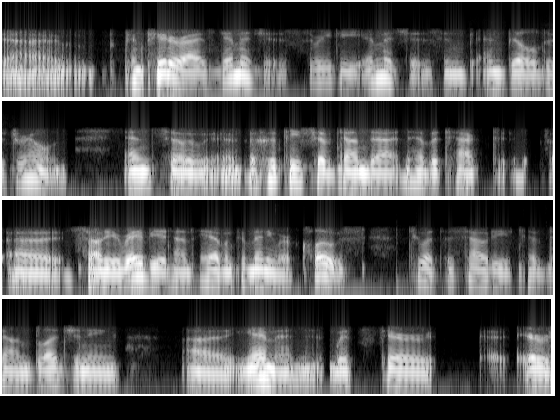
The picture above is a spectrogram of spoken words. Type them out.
uh, computerized images, 3D images, and, and build a drone. And so uh, the Houthis have done that and have attacked uh, Saudi Arabia. Now they haven't come anywhere close to what the Saudis have done, bludgeoning uh, Yemen with their air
